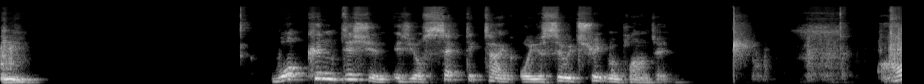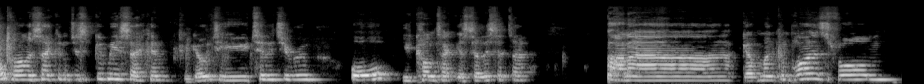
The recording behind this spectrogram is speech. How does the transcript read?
what condition is your septic tank or your sewage treatment plant in? Hold on a second, just give me a second. You go to your utility room or you contact your solicitor. Government compliance form.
